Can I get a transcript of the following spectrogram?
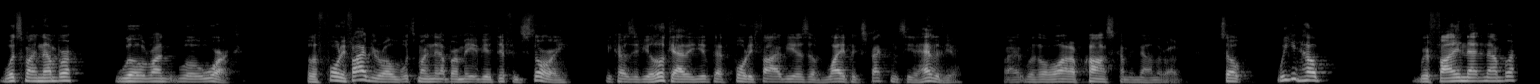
what's my number? Will run, will work. For the 45 year old, what's my number? Maybe a different story. Because if you look at it, you've got 45 years of life expectancy ahead of you, right? With a lot of costs coming down the road. So we can help refine that number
